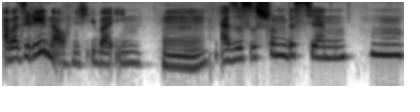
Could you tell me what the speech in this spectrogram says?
Aber sie reden auch nicht über ihn. Mhm. Also es ist schon ein bisschen, hm,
